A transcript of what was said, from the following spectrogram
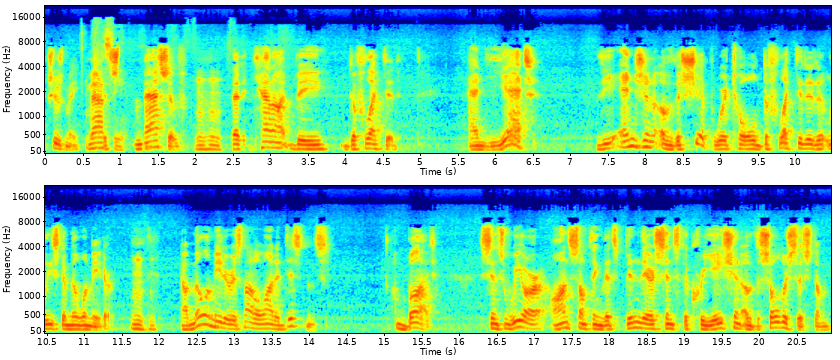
excuse me, Massy. it's massive that it cannot be deflected. And yet, the engine of the ship, we're told, deflected it at least a millimeter. Now, a millimeter is not a lot of distance, but since we are on something that's been there since the creation of the solar system,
